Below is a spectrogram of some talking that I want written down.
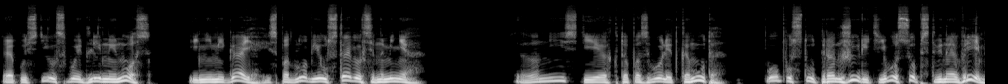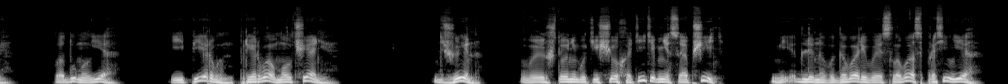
опустил свой длинный нос и, не мигая, из-под лобья уставился на меня. Он не из тех, кто позволит кому-то попусту транжирить его собственное время, подумал я, и первым прервал молчание. Джин, вы что-нибудь еще хотите мне сообщить? Медленно выговаривая слова, спросил я.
